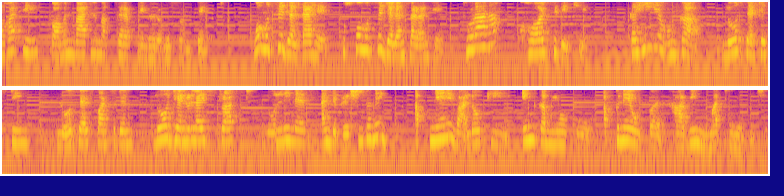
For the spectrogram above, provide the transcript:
बहुत ही कॉमन बात हम अक्सर अपने घरों में सुनते हैं। वो मुझसे जलता है, उसको मुझसे जलन सड़न है। थोड़ा ना गौर से देखिए। कहीं ये उनका low self esteem low self confidence low generalize trust loneliness and depression तो नहीं। अपने वालों की इन कमियों को अपने ऊपर हावी मत होने दीजिए।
